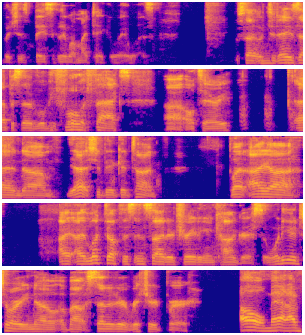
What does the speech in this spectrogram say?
which is basically what my takeaway was. So Mhm. today's episode will be full of facts, uh Alteri. And um yeah, it should be a good time but I, uh, I I looked up this insider trading in Congress. What do you, Tori, know about Senator Richard Burr? Oh man, I've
